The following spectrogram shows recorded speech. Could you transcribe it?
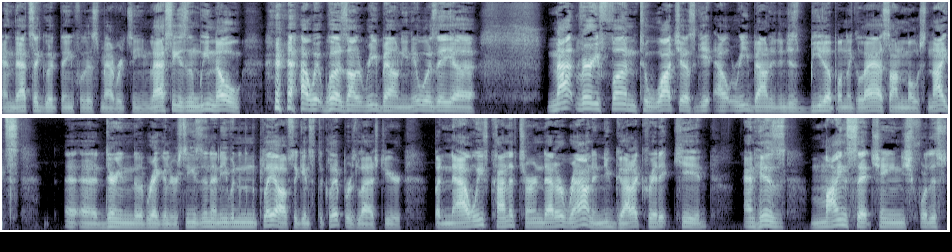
And that's a good thing for this Maverick team. Last season, we know how it was on rebounding. It was a. Uh, not very fun to watch us get out rebounded and just beat up on the glass on most nights uh, uh, during the regular season and even in the playoffs against the Clippers last year. But now we've kind of turned that around, and you got to credit Kidd and his mindset change for this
